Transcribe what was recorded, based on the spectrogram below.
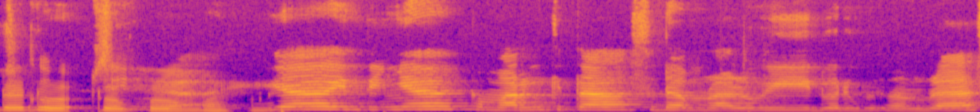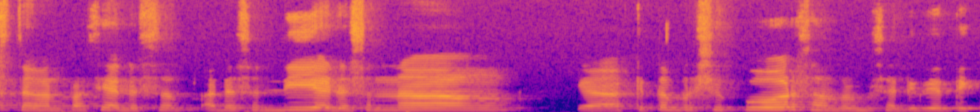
Udah dua dua puluh empat. Ya intinya kemarin kita sudah melalui 2019 dengan pasti ada se- ada sedih, ada senang. Ya kita bersyukur sampai bisa di titik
